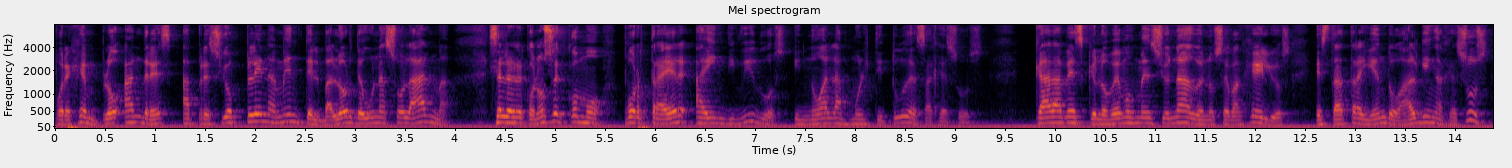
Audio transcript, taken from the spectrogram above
por ejemplo, Andrés apreció plenamente el valor de una sola alma. Se le reconoce como por traer a individuos y no a las multitudes a Jesús. Cada vez que lo vemos mencionado en los evangelios, está trayendo a alguien a Jesús.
